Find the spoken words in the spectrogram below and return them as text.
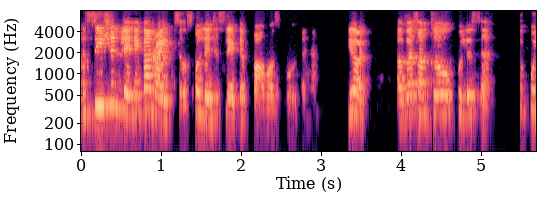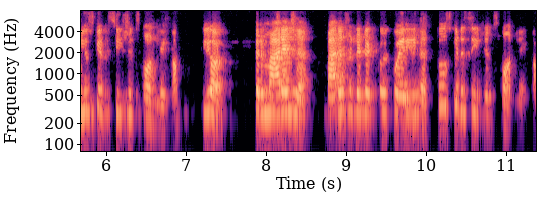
डिसीज़न uh, लेने का राइट्स है उसको लेजिस्लेटिव पावर्स बोलते हैं। क्लियर अगर समझो पुलिस है तो पुलिस के डिसीज़न कौन लेगा? क्लियर फिर मैरिज है मैरिज रिलेटेड कोई क्वेरी है तो उसके डिसीज़न कौन लेगा?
